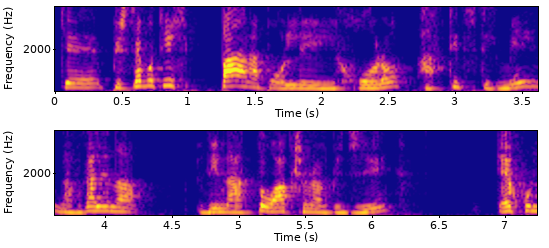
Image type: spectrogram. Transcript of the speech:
Και πιστεύω ότι έχει πάρα πολύ χώρο αυτή τη στιγμή να βγάλει ένα δυνατό action RPG. Έχουν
